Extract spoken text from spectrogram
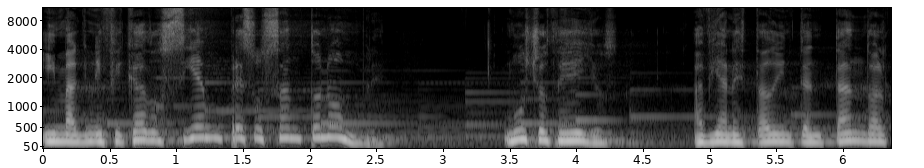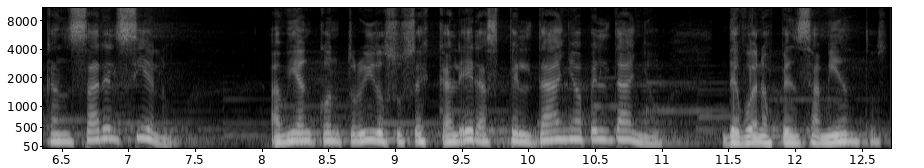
y magnificado siempre su santo nombre. Muchos de ellos habían estado intentando alcanzar el cielo, habían construido sus escaleras peldaño a peldaño de buenos pensamientos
